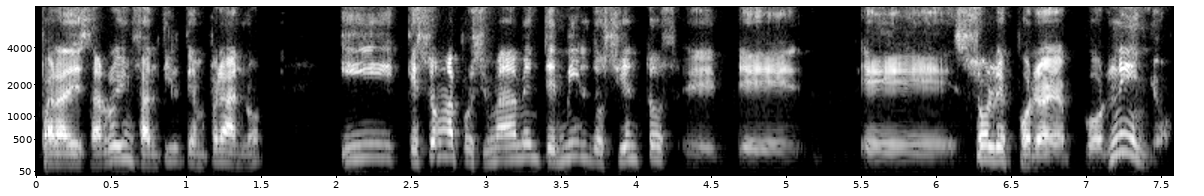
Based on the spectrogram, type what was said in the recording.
para desarrollo infantil temprano y que son aproximadamente 1.200 eh, eh, eh, soles por, eh, por, niño,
